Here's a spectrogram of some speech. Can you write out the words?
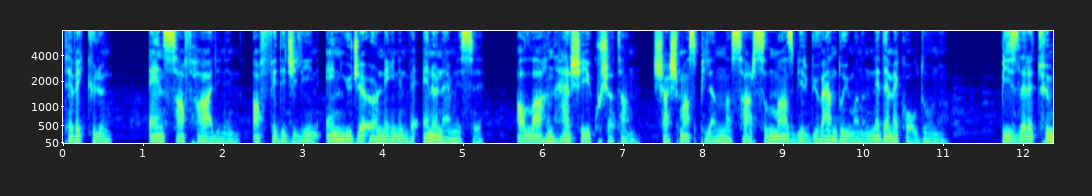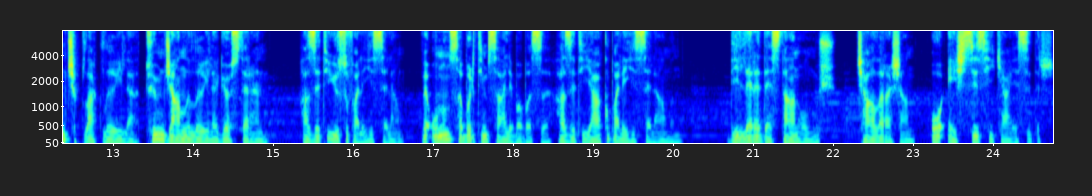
tevekkülün en saf halinin, affediciliğin en yüce örneğinin ve en önemlisi Allah'ın her şeyi kuşatan, şaşmaz planına sarsılmaz bir güven duymanın ne demek olduğunu bizlere tüm çıplaklığıyla, tüm canlılığıyla gösteren Hz. Yusuf aleyhisselam ve onun sabır timsali babası Hz. Yakup aleyhisselamın dillere destan olmuş, çağlar aşan o eşsiz hikayesidir.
